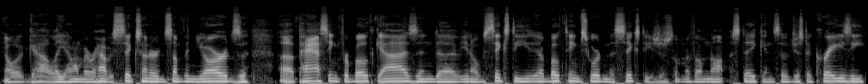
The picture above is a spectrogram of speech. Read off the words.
you know, golly, I don't remember how it was 600 and something yards uh, passing for both guys, and uh, you know, 60, uh, both teams scored in the 60s or something, if I'm not mistaken. So just a crazy,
